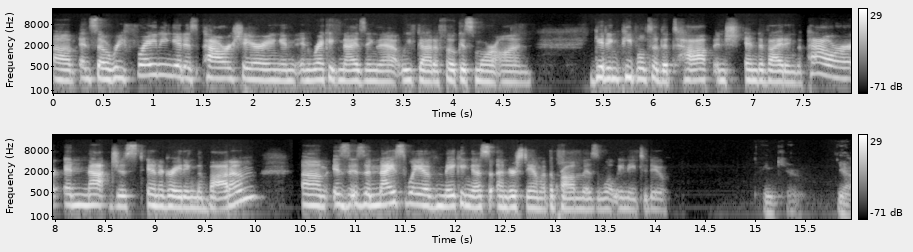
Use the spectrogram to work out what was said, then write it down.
Um, and so reframing it as power sharing and, and recognizing that we've got to focus more on getting people to the top and, and dividing the power and not just integrating the bottom um, is, is a nice way of making us understand what the problem is and what we need to do. Thank you. Yeah.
